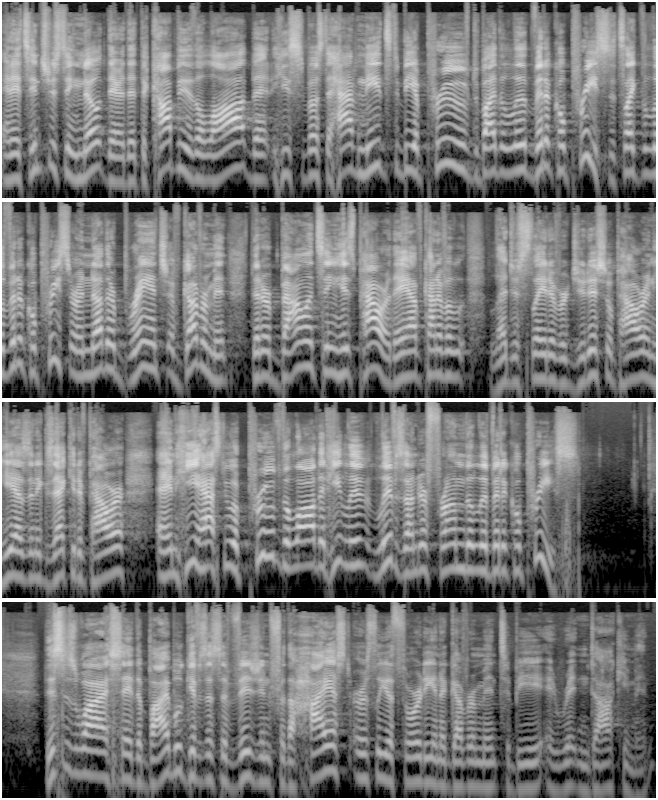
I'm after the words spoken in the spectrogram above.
And it's interesting note there that the copy of the law that he's supposed to have needs to be approved by the Levitical priests. It's like the Levitical priests are another branch of government that are balancing his power. They have kind of a legislative or judicial power, and he has an executive power, and he has to approve the law that he li- lives under from the Levitical priests. This is why I say the Bible gives us a vision for the highest earthly authority in a government to be a written document.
